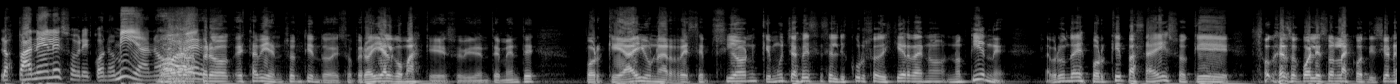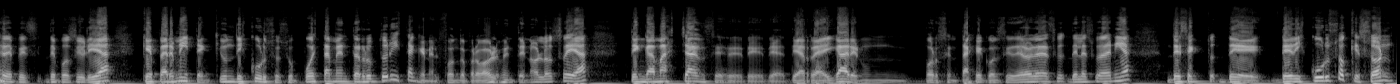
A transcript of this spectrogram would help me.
los paneles sobre economía, ¿no? pero está bien, yo entiendo eso, pero hay algo más que eso, evidentemente, porque hay una recepción que muchas veces el discurso de izquierda no, no tiene la pregunta es por qué pasa eso, ¿Qué, en todo caso, cuáles son las condiciones de, posibilidad que permiten que un discurso supuestamente rupturista, que en el fondo probablemente no lo sea, tenga más chances de, arraigar en un porcentaje considerable de la ciudadanía de, discursos que son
